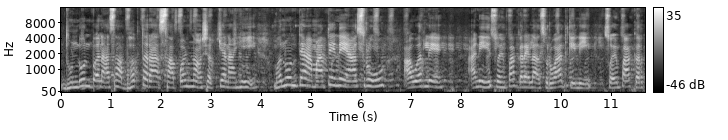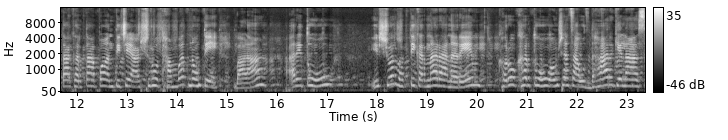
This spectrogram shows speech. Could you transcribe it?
धुंडून पण असा भक्तरास सापडणं शक्य नाही. म्हणून त्या मातेने आश्रू आवरले आणि स्वयंपाक करायला सुरुवात केली. स्वयंपाक करता करता पण तिचे अश्रू थांबत नव्हते. बाळा अरे तू ईश्वर भक्ती करणारा न रे खरोखर तू वंशाचा उद्धार केलास.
